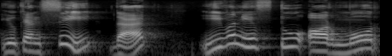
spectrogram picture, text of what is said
you can see that even if two or more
